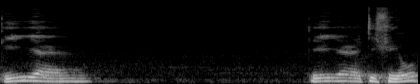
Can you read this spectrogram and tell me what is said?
ký ờ, ký ờ, chi phiếu.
